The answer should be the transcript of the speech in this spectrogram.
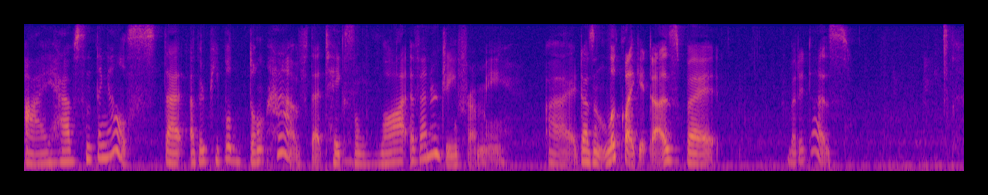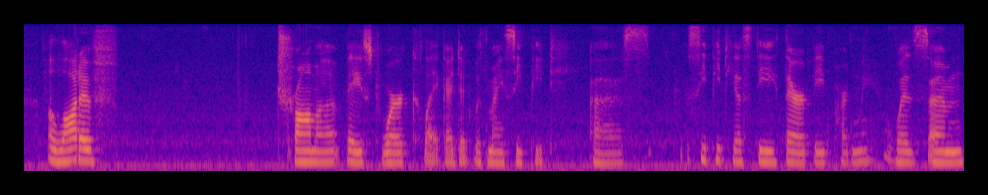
I have something else that other people don't have that takes a lot of energy from me. Uh, it doesn't look like it does, but but it does. A lot of trauma-based work, like I did with my CPT, uh, CPTSD therapy, pardon me, was um,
